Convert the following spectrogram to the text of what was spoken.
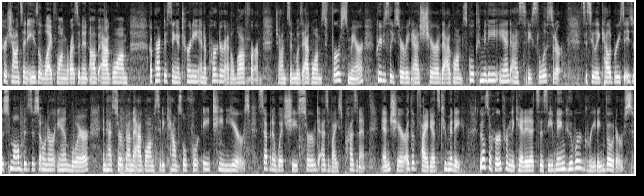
Chris Johnson is a lifelong resident of Agawam, a practicing attorney and a partner at a law firm. Johnson was Agawam's first mayor, previously serving as chair of the Agawam School Committee and as city solicitor. Cecilia Calabrese is a small business owner and lawyer and has served on the Agawam City Council for 18 years, seven of which she served as vice president and chair of the Finance Committee. We also heard from the candidates this evening who were greeting voters.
